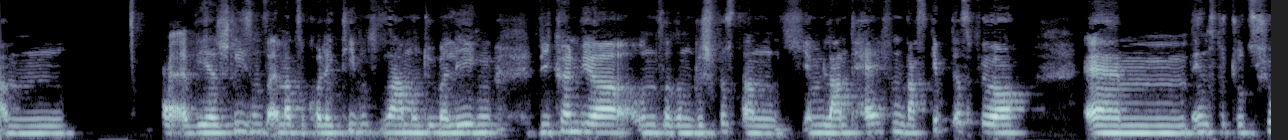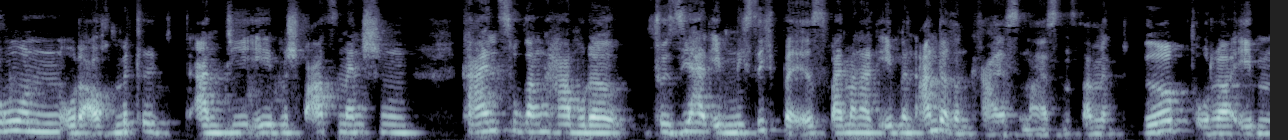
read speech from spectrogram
ähm, äh, wir schließen uns einmal zu Kollektiven zusammen und überlegen, wie können wir unseren Geschwistern im Land helfen, was gibt es für ähm, Institutionen oder auch Mittel, an die eben schwarze Menschen keinen Zugang haben oder für sie halt eben nicht sichtbar ist, weil man halt eben in anderen Kreisen meistens damit wirbt oder eben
